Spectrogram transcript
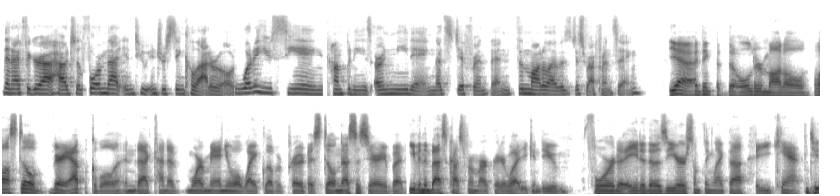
Then I figure out how to form that into interesting collateral. What are you seeing companies are needing that's different than the model I was just referencing? Yeah, I think that the older model, while still very applicable and that kind of more manual white glove approach is still necessary, but even the best customer marketer, what you can do four to eight of those a year, or something like that. You can't do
